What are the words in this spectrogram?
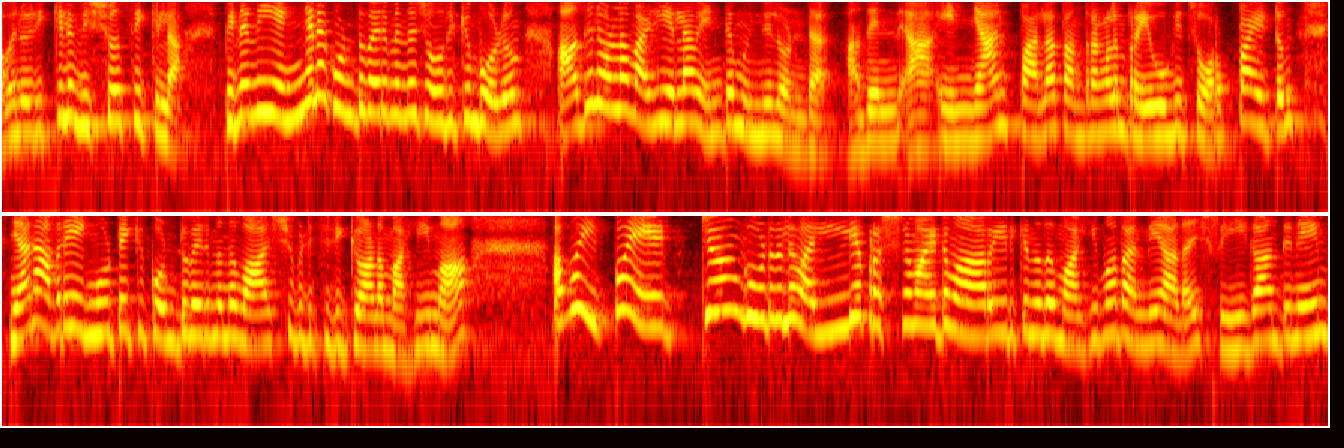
അവൻ ഒരിക്കലും വിശ്വസിക്കില്ല. പിന്നെ നീ എങ്ങനെ കൊണ്ടുവരുമെന്ന് ചോദിക്കുമ്പോഴും അതിനുള്ള വഴിയെല്ലാം എന്റെ മുന്നിലുണ്ട്. അത് ഞാൻ പല തന്ത്രങ്ങളും പ്രയോഗിച്ച് ഉറപ്പായിട്ടും ഞാൻ അവരെ ഇങ്ങോട്ടേക്ക് കൊണ്ടുവരുമെന്ന് വാശി പിടിച്ചിരിക്കുവാണ് മഹിമ. അപ്പോൾ ഇപ്പോൾ ഏറ്റവും കൂടുതൽ വലിയ പ്രശ്നമായിട്ട് മാറിയിരിക്കുന്നത് മഹിമ തന്നെയാണ്. ശ്രീകാന്തിനെയും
